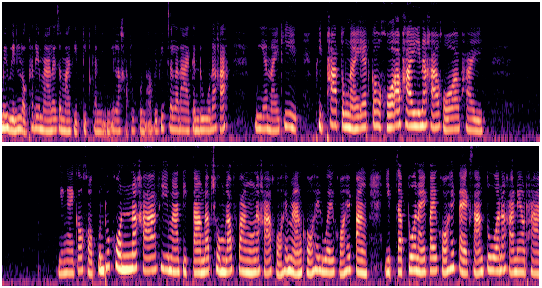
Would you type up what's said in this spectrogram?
ไม่เว้นหรอกถ้าได้มาแล้วจะมาติดติดกันอย่างนี้แหละค่ะ ทุกคนเอาไปพิจารณากันดูนะคะ มีอันไหนที่ผิดพลาดตรงไหนแอดก็ขออภัยนะคะ ขออภัย ยังไงก็ขอบคุณทุกคนนะคะ ที่มาติดตามรับชมรับฟังนะคะ ขอให้หมานขอให้รวย ขอให้ปัง หยิบจับตัวไหนไปขอให้แตก 3 ตัวนะคะ แนวทาง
